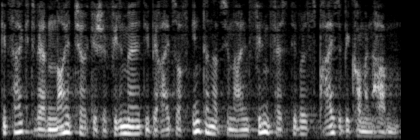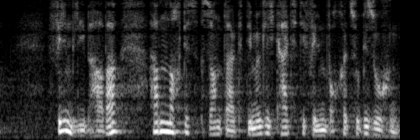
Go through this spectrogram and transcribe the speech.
Gezeigt werden neue türkische Filme, die bereits auf internationalen Filmfestivals Preise bekommen haben. Filmliebhaber haben noch bis Sonntag die Möglichkeit, die Filmwoche zu besuchen.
